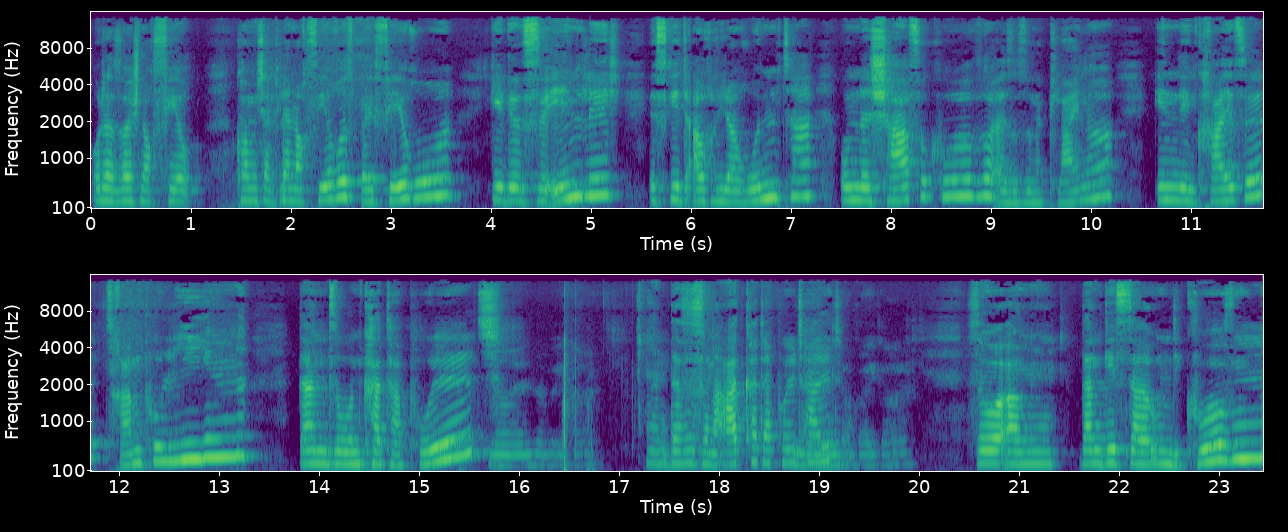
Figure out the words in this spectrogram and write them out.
Oder soll ich noch Fero? Komm, ich erkläre noch Ferus. Bei Fero geht es ähnlich. Es geht auch wieder runter um eine scharfe Kurve, also so eine kleine, in den Kreisel, Trampolin, dann so ein Katapult. Nein, aber egal. Das ist so eine Art Katapult halt. Nein, aber egal. So, ähm, dann geht es da um die Kurven,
